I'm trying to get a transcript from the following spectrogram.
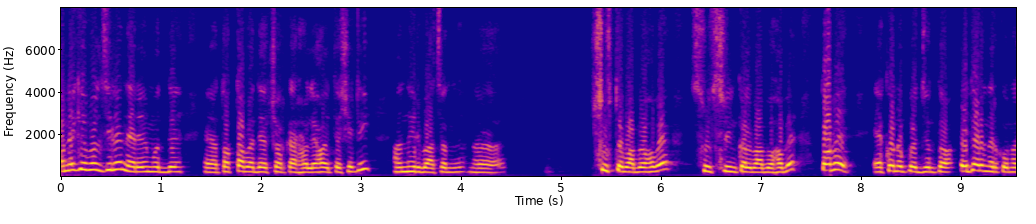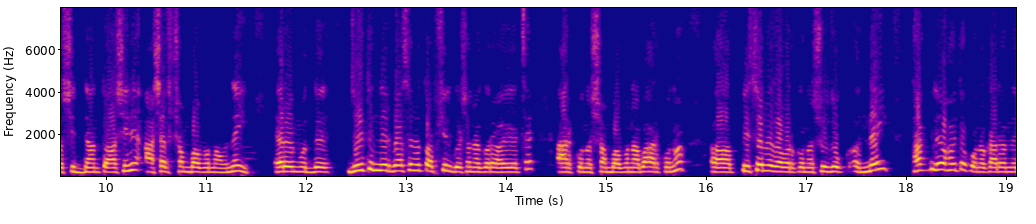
অনেকে বলছিলেন, এর মধ্যে তত্ত্বাবধায়ক সরকার হলে হয়তো সেটি নির্বাচন সুষ্ঠুভাবে হবে সুশৃঙ্খল ভাবে হবে। তবে এখনও পর্যন্ত এই ধরনের কোনো সিদ্ধান্ত আসেনি, আসার সম্ভাবনাও নেই। এর মধ্যে যেহেতু নির্বাচনের তফসিল ঘোষণা করা হয়েছে, আর কোনো সম্ভাবনা বা আর কোনো পেছনে যাওয়ার কোনো সুযোগ নেই। থাকলেও হয়তো কোনো কারণে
